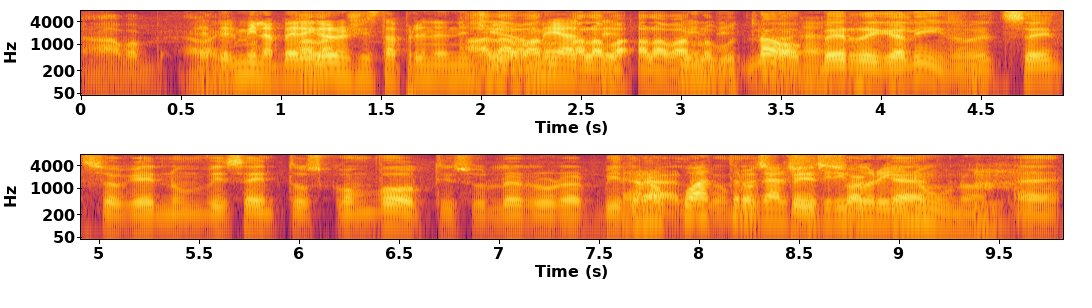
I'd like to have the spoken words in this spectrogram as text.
Eh? Ah, vabbè, È del Milan, Berregalino ci sta prendendo in giro, a lavarlo- me e a a te, lava- a lavarlo quindi-. No, Eh. bel regalino, nel senso che non vi sento sconvolti sull'errore arbitrale. Erano quattro calci di rigore in accade. uno. Eh,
